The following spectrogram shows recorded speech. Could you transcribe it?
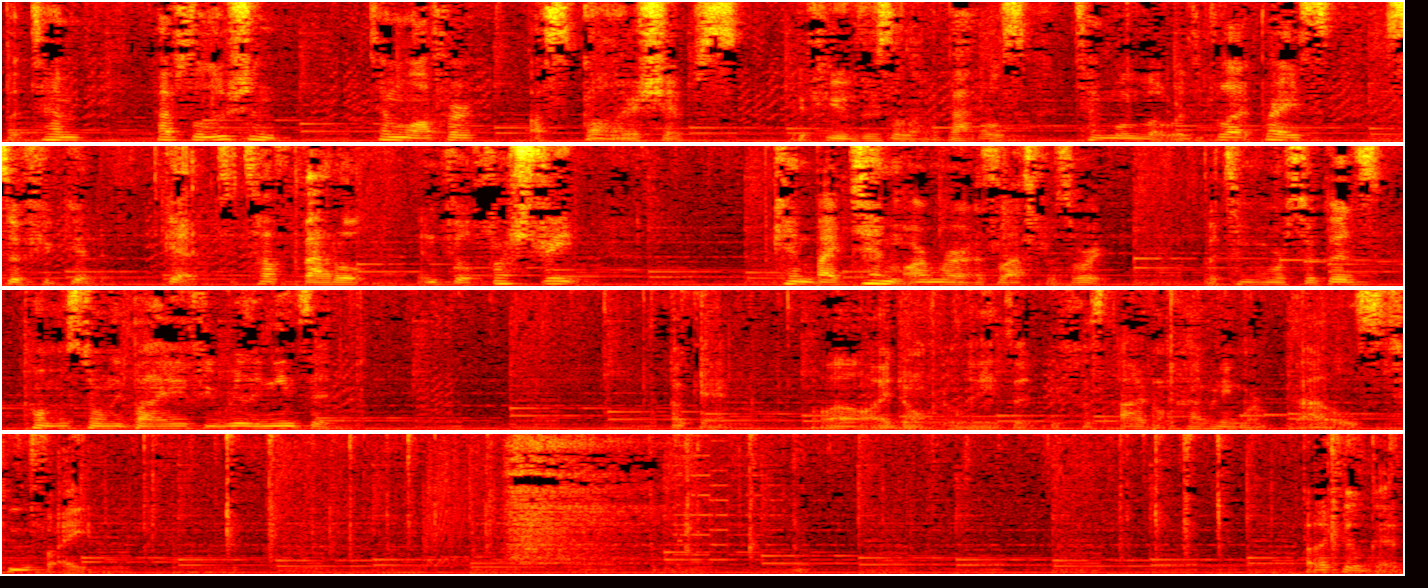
But Tem have solution. Tem will offer us scholarships. If you lose a lot of battles, Tem will lower the price. So if you get get to tough battle and feel frustrated, can buy Tem armor as last resort. But Tem armor so goods, promise to only buy if he really needs it. Okay, well I don't really need it because I don't have any more battles to fight. But I feel good.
